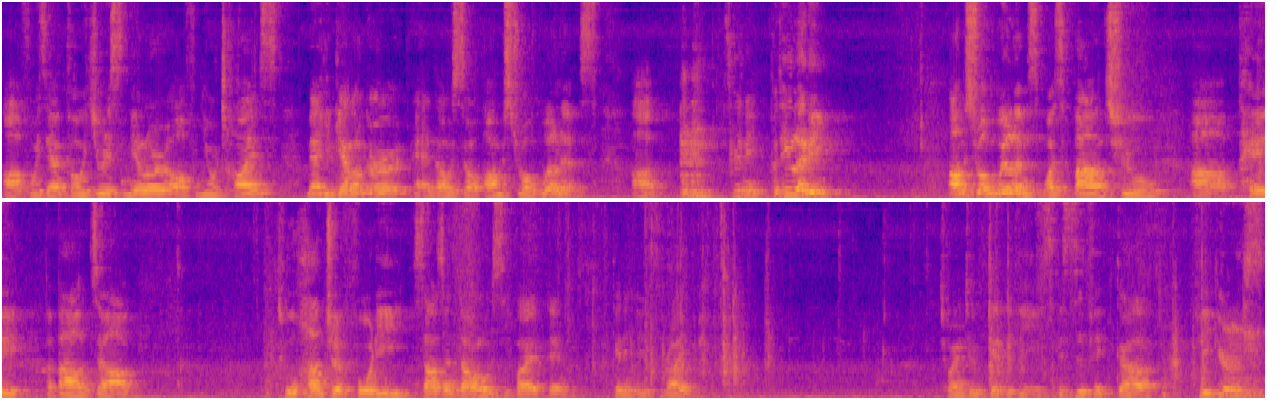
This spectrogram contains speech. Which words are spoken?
for example, Judith Miller of New York Times, Maggie Gallagher, and also Armstrong Williams. excuse me, particularly Armstrong Williams was found to uh, pay about uh, $240,000, if I am getting it right. Trying to get the specific uh, figures.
